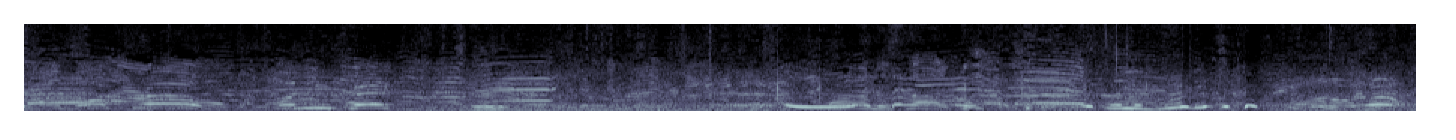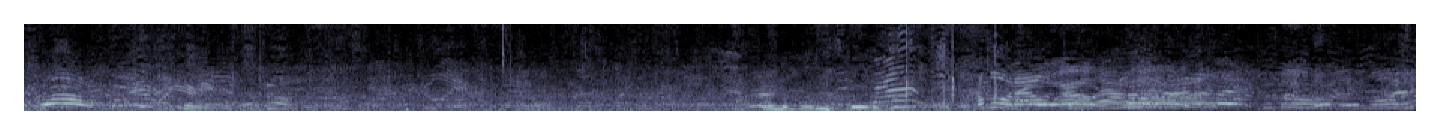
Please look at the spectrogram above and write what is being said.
Ryan, long throw. On you, Jake. Oh, the sun. when the booty. when the booty's beautiful. Come on, Alex. come on,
